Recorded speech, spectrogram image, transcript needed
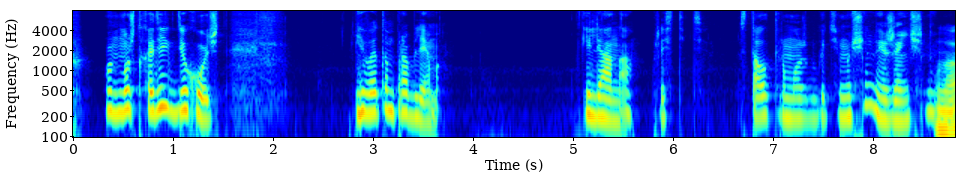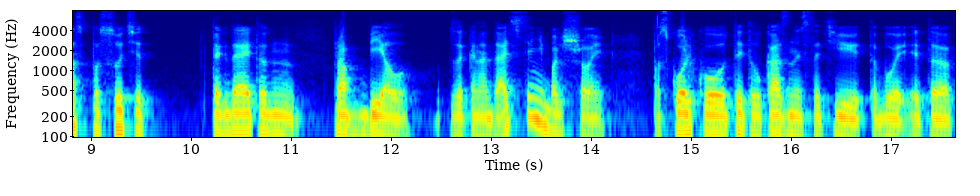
Он может ходить где хочет. И в этом проблема. Или она, простите. Сталкер может быть и мужчина, и женщина. У нас, по сути, тогда это пробел в законодательстве небольшой, поскольку вот это указанные статьи тобой, это,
